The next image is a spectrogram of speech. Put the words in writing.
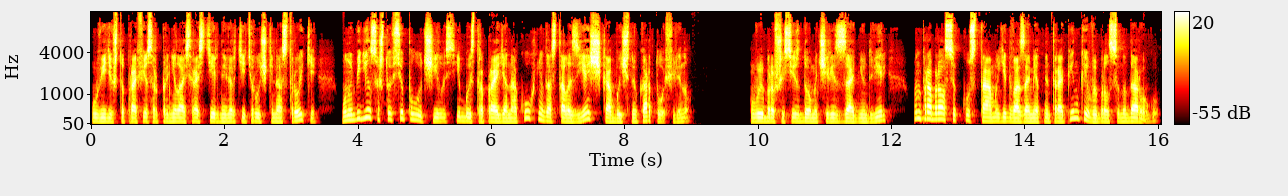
Увидев, что профессор принялась растерянно вертеть ручки настройки, он убедился, что все получилось, и, быстро пройдя на кухню, достал из ящика обычную картофелину. Выбравшись из дома через заднюю дверь, он пробрался к кустам и едва заметной тропинкой выбрался на дорогу.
